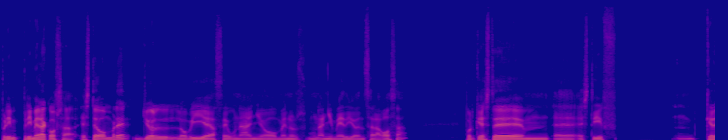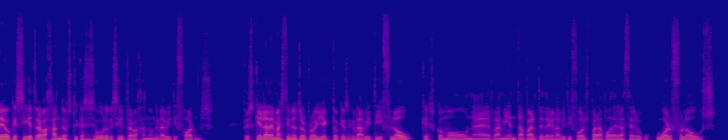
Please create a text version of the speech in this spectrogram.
primera cosa, este hombre yo lo vi hace un año o menos un año y medio en Zaragoza. Porque este mm, eh, Steve Mm, creo que sigue trabajando, estoy casi seguro que sigue trabajando en Gravity Forms. Pero es que él además tiene otro proyecto que es Gravity Flow, que es como una herramienta aparte de Gravity Forms para poder hacer workflows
